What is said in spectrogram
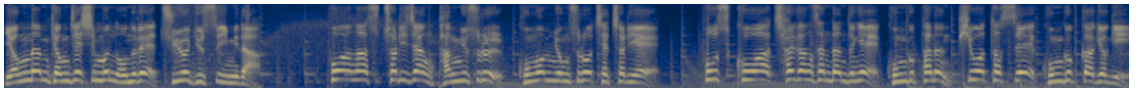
영남경제신문 오늘의 주요 뉴스입니다. 포항하 수처리장 방류수를 공업용수로 재처리해 포스코와 철강산단 등에 공급하는 피워터스의 공급 가격이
